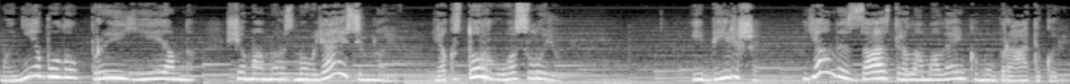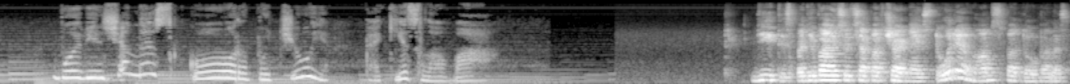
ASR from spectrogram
Мені було приємно, що мама розмовляє зі мною як з дорослою. І більше я не заздрила маленькому братикові, бо він ще не скоро почує такі слова. Діти, сподіваюся, ця повчальна історія вам сподобалась.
